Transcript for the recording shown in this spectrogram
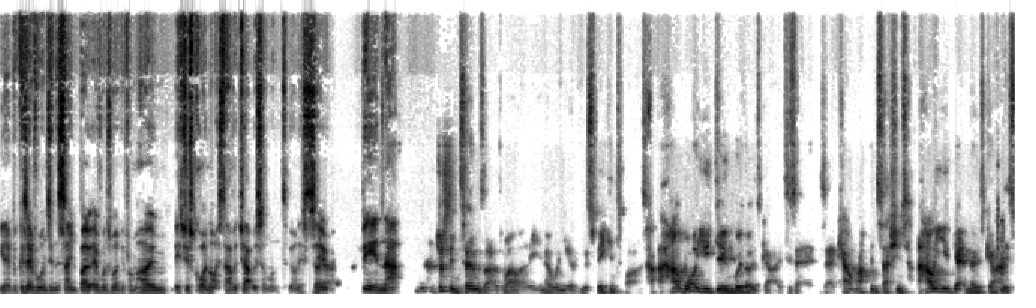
you know, because everyone's in the same boat, everyone's working from home. It's just quite nice to have a chat with someone, to be honest. So. Yeah being that. Just in terms of that as well, you know, when you're, you're speaking to partners, how, what are you doing with those guys? Is it, is it account mapping sessions? How are you getting those guys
